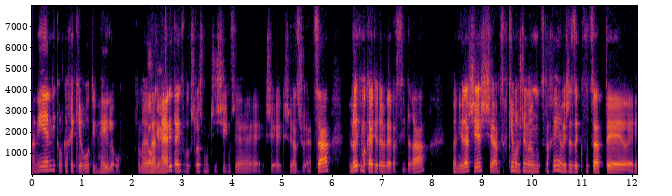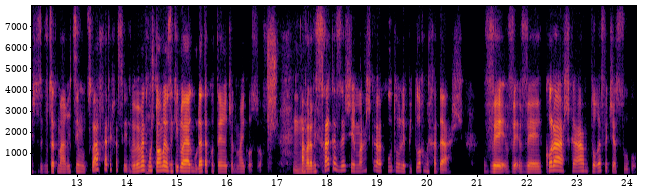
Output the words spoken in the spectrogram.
אני אין לי כל כך היכרות עם Halo. זאת אומרת, okay. אוקיי. היה לי את האקסבוקס 360 ש... ש... כשאז שהוא יצא, לא התמקדתי יותר מדי בסדרה, ואני יודע שיש, המשחקים הראשונים היו מוצלחים, ויש לזה קבוצת, אה, יש לזה קבוצת מעריצים מוצלחת יחסית, ובאמת, כמו שאתה אומר, זה כאילו היה גולת הכותרת של מייקרוסופט. Mm-hmm. אבל המשחק הזה, שהם אשכרה לקחו אותו לפיתוח מחדש, ו- ו- וכל ההשקעה המטורפת שעשו בו,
